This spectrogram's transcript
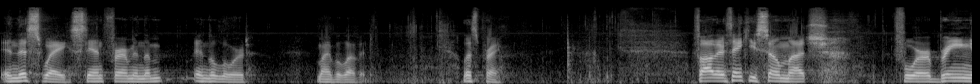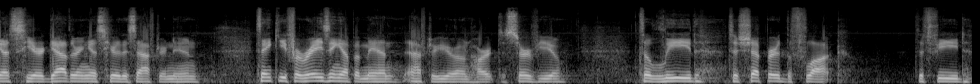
in this way stand firm in the, in the Lord, my beloved. Let's pray. Father, thank you so much for bringing us here, gathering us here this afternoon. Thank you for raising up a man after your own heart to serve you, to lead, to shepherd the flock, to feed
